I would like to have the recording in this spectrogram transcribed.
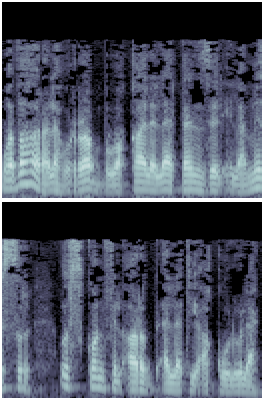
وظهر له الرب وقال لا تنزل إلى مصر أسكن في الأرض التي أقول لك.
